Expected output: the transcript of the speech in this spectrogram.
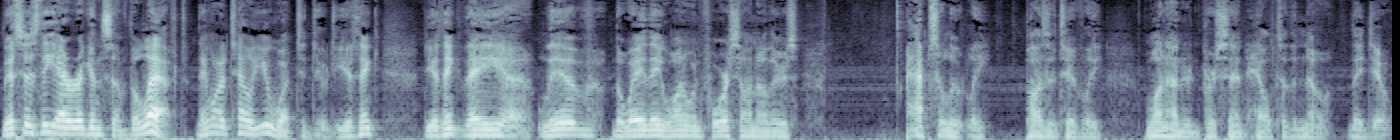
This is the arrogance of the left. They want to tell you what to do. Do you think? Do you think they uh, live the way they want to enforce on others? Absolutely, positively, 100% hell to the no. They do.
